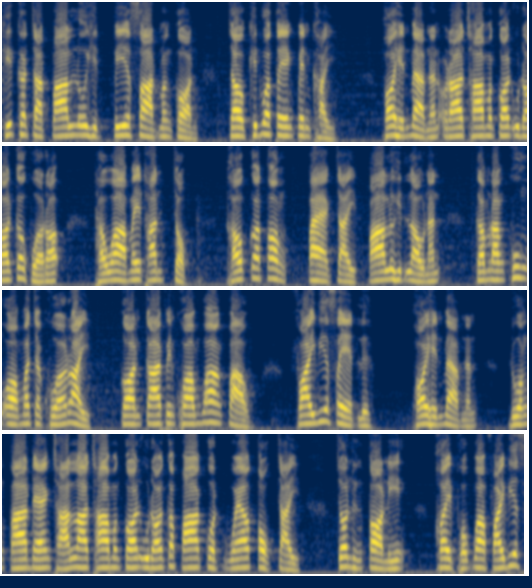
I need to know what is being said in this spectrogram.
คิดขจัดปานโลหิตปีศาจมังกร เจ้าคิดว่าตัวเองเป็นใครพอเห็นแบบนั้นราชามังกรอุดรก็หัวเราะทว่าไม่ทันจบ เขาก็ต้อง แปลกใจปลาโลหิตเหล่านั้นกำลังพุ่งออกมาจากหัวไหล่ก่อนกลายเป็นความว่างเปล่า ไฟวิเศษเลยพอเห็นแบบนั้น ดวงตาแดงฉานราชามังกรอุดรก็ปรากฏแววตกใจ จนถึงตอนนี้ค่อยพบว่าไฟพิเศ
